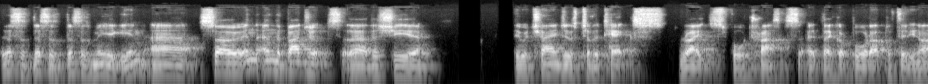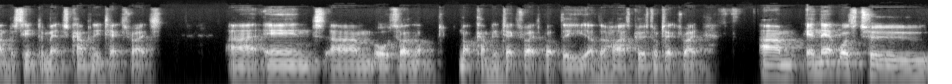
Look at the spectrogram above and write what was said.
This is this is this is me again. Uh, so in in the budget uh, this year, there were changes to the tax rates for trusts. Uh, they got brought up to thirty nine percent to match company tax rates, uh, and um, also not not company tax rates, but the uh, the highest personal tax rate. Um, and that was to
